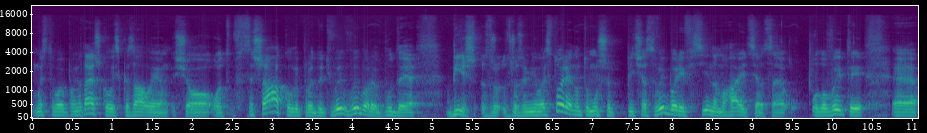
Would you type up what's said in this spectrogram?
Ми з тобою пам'ятаєш, колись казали, що от в США, коли пройдуть ви- вибори, буде більш зр- зрозуміла історія. Ну тому що під час виборів всі намагаються це уловити е,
